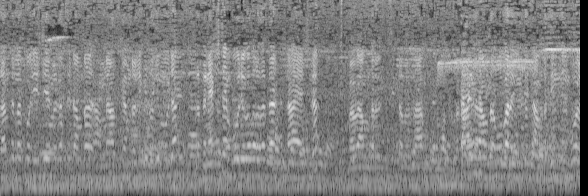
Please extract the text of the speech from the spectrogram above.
জানতে লাগবে এই যে এর কাছে এটা আমরা আমরা আজকে আমরা লিখিত দিব ওইটা যাতে নেক্সট টাইম বহিরাগত যাতে না আসলে ভাবে আমরা চিন্তা না তারা আমরা ওভারে দিতেছি আমরা দিন দিন বই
